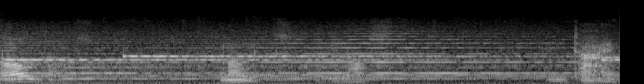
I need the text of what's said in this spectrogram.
All those moments will be lost in time.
